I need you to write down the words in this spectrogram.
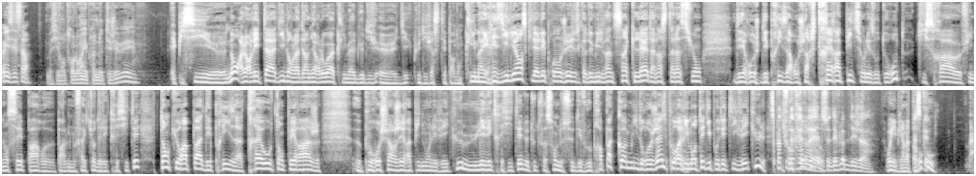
Oui, c'est ça. Bah, S'ils vont trop loin, ils prennent le TGV. Et puis si euh, non, alors l'État a dit dans la dernière loi climat et euh, di- biodiversité, pardon, climat et résilience qu'il allait prolonger jusqu'à 2025 l'aide à l'installation des, prises à recharge très rapides sur les autoroutes, qui sera euh, financée par, par nos factures d'électricité. Tant qu'il n'y aura pas des prises à très haut tempérage pour recharger rapidement les véhicules, l'électricité de toute façon ne se développera pas comme l'hydrogène pour vrai. alimenter d'hypothétiques véhicules. C'est pas Il tout à fait vrai, elle se développe déjà. Oui, mais il n'y en a pas Parce que- beaucoup. Bah,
